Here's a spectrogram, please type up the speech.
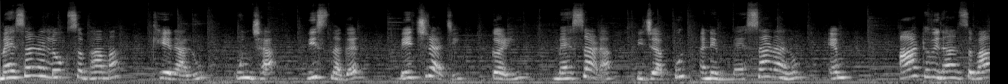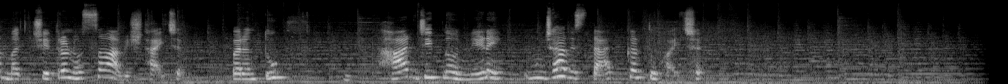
મહેસાણા લોકસભામાં ખેરાલુ, ઊંઝા, વિસનગર, બેચરાજી, કડી, મહેસાણા, બીજાપુર અને મહેસાણાનું એમ આઠ વિધાનસભા મતક્ષેત્રનો સમાવેશ થાય છે. પરંતુ હાર જીતનો નિર્ણય ઊંઝા વિસ્તાર કરતું હોય છે.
